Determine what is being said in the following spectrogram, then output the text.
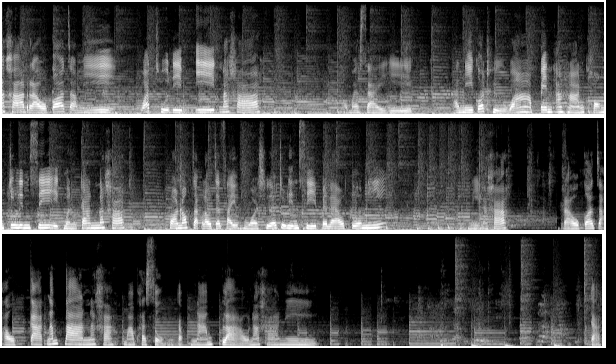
นะคะเราก็จะมีวัตถุดิบอีกนะคะ เอามาใส่อีก อันนี้ก็ถือว่าเป็นอาหารของจุลินทรีย์อีกเหมือนกันนะคะ เพราะนอกจากเราจะใส่หัวเชื้อจุลินทรีย์ไปแล้วตัวนี้ นี่นะคะ เราก็จะเอากากน้ำตาลนะคะ มาผสมกับน้ำเปล่านะคะนี่ กาก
